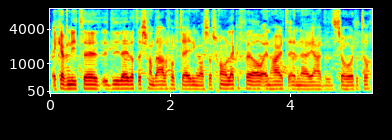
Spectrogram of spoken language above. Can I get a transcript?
ik heb niet het idee dat het een schandalige overtreding was. Het was gewoon lekker fel en hard. En ja, dat, zo hoort het toch.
